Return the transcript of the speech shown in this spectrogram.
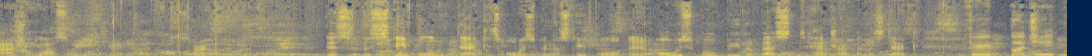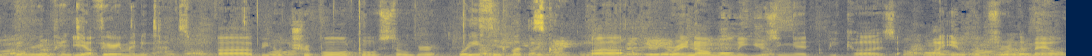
Ash Blossom. Alright. This is the staple of the deck. It's always been a staple, and it always will be the best hand trap in this deck. Very budget, been reprinted Yep. very many times. Uh, we go triple Ghost Ogre. What do you think about this card? Uh, right now, I'm only using it because my imperms are in the mail.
